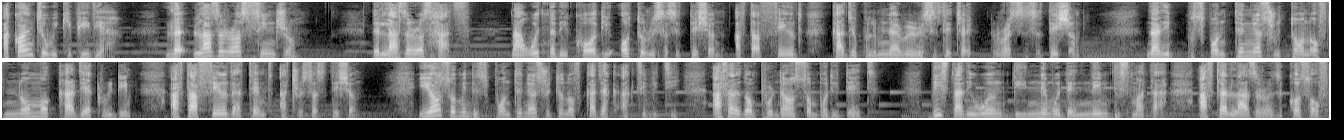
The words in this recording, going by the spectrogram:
According to Wikipedia, Lazarus syndrome, the Lazarus heart, now what they call the auto resuscitation after failed cardiopulmonary resuscitation. Now the spontaneous return of normal cardiac rhythm after failed attempt at resuscitation. It also means the spontaneous return of cardiac activity after they don't pronounce somebody dead. This na the one the name when they name this matter after Lazarus because of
